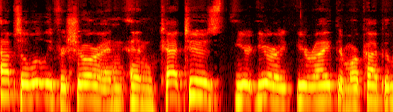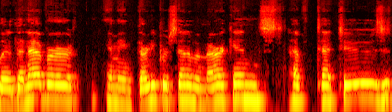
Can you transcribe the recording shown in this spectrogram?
absolutely, for sure. And and tattoos, you're you're you're right. They're more popular than ever. I mean, thirty percent of Americans have tattoos.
